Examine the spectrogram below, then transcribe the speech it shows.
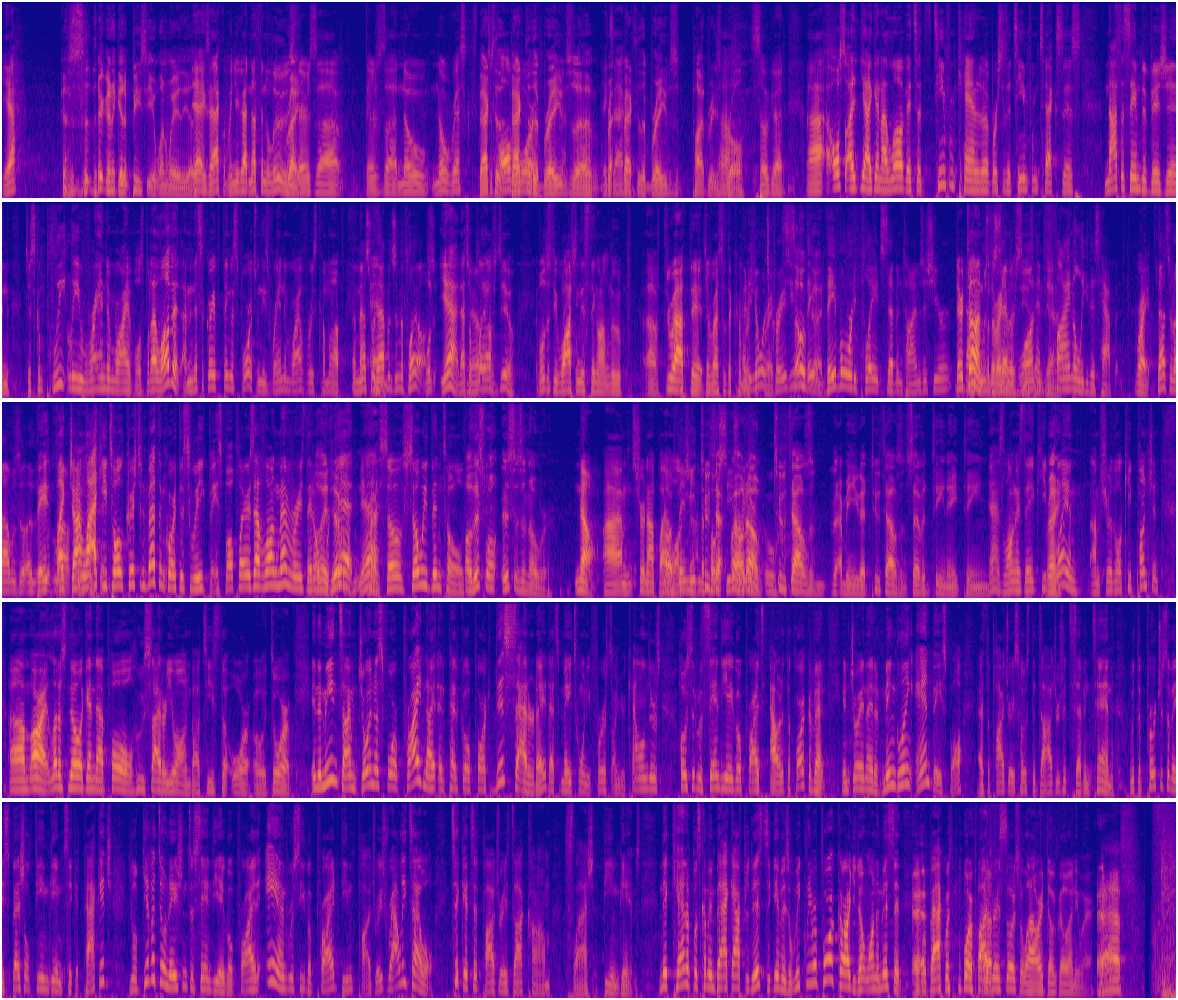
Yeah. because they're going to get a piece of you one way or the other. Yeah, exactly. When you got nothing to lose, Right. there's uh, there's uh, no no risk. Back to the, all back to the Braves. Uh, Exactly. back to the Braves Padres Oh, brawl. So good. Uh, also, I, yeah, again, I love it's a team from Canada versus a team from Texas. Not the same division, just completely random rivals. But I love it. I mean, that's a great thing of sports when these random rivalries come up. And that's what happens in the playoffs. Well, yeah, that's what playoffs do. And we'll just be watching this thing on loop uh, throughout the, the rest of the commercial And you know what's break. crazy? So they, good. They've already played seven times this year. They're done for the regular seventh one, season, and yeah. finally this happened. right. That's what I was. Uh, Ba- like John Lackey told Christian Bethancourt this week, baseball players have long memories. They don't Oh, they do? forget. Yeah, Right. so so we've been told. Oh, this won't. This isn't over. No, I'm sure not by Oh, a if long they meet shot. in the postseason well, no, again? 2000. I mean, you got 2017, 18. Yeah, as long as they keep Right. playing, I'm sure they'll keep punching. Um, all right, let us know again that poll. Whose side are you on, Bautista or Odor? In the meantime, join us for Pride Night at Petco Park this Saturday. That's May 21st on your calendars, hosted with San Diego Pride's Out at the Park event. Enjoy a night of mingling and baseball as the Padres host the Dodgers at 7:10. With the purchase of a special theme game ticket package, you'll give a donation to San Diego Pride and receive a Pride-themed Padres rally towel. Tickets at padres.com slash theme games. Nick Canepa's coming back after this to give his weekly report card. You don't want to miss it. Eh. We're back with more Padres Social Hour. Don't go anywhere. F.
